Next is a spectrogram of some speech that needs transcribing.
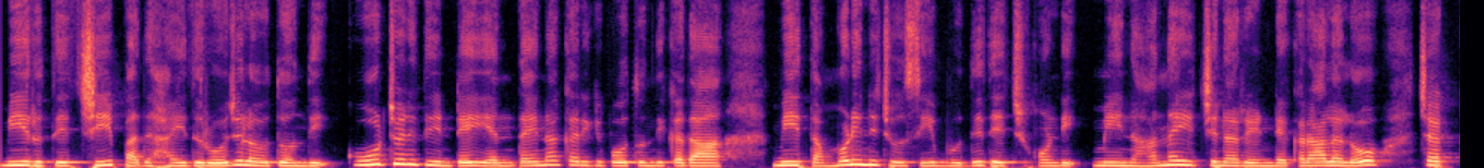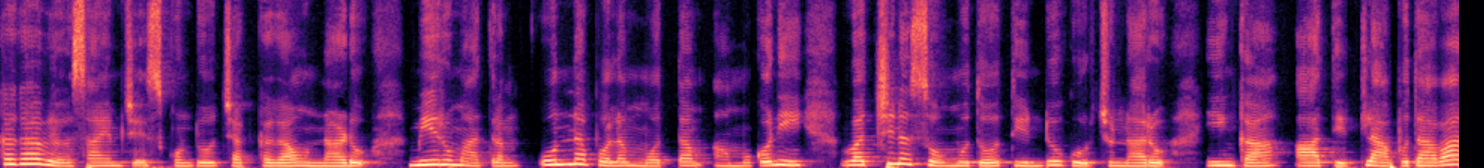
మీరు తెచ్చి పదహైదు రోజులవుతోంది కూర్చొని తింటే ఎంతైనా కరిగిపోతుంది కదా? మీ తమ్ముడిని చూసి బుద్ధి తెచ్చుకోండి. మీ నాన్న ఇచ్చిన రెండెకరాలలో చక్కగా వ్యవసాయం చేసుకుంటూ చక్కగా ఉన్నాడు. మీరు మాత్రం ఉన్న పొలం మొత్తం అమ్ముకొని వచ్చిన సొమ్ముతో తింటూ కూర్చున్నారు. ఇంకా ఆ తిట్లు ఆపుతావా?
